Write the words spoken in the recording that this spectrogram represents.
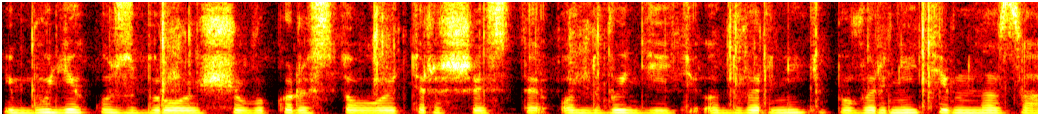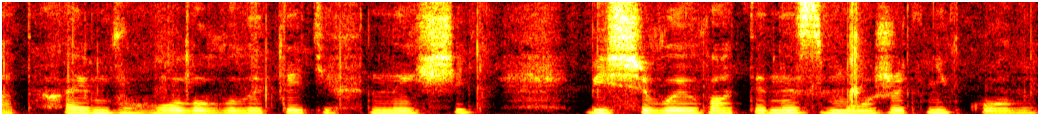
І будь-яку зброю, що використовують расисти, одведіть, одверніть і поверніть їм назад. Хай їм в голову летить, їх нищить. Більше воювати не зможуть ніколи.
